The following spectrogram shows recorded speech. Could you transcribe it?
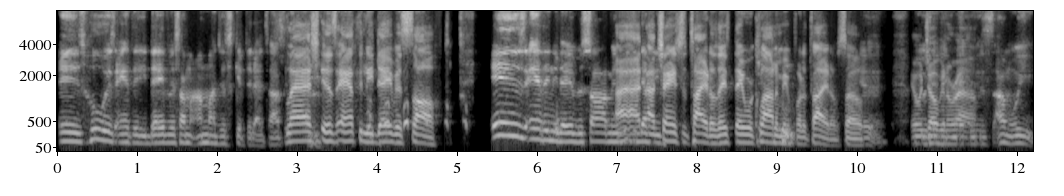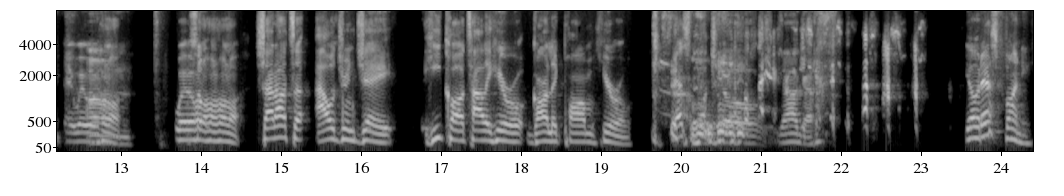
is "Who is Anthony Davis?" I'm, I'm gonna just skip to that topic. slash is Anthony Davis soft? Is Anthony Davis? So I mean, I, I, I changed the title. They they were clowning me for the title, so Yeah. they were joking Anthony around. Davis? I'm weak. Hey, wait, wait, hold on. Um, Wait, wait, So- hold on, hold on, hold on. Shout out to Aldrin J. He called Tyler Herro garlic palm hero. That's fucking Yo, y'all got Yo, that's funny.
